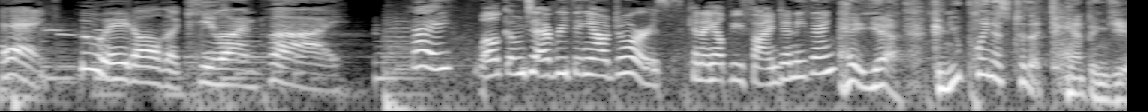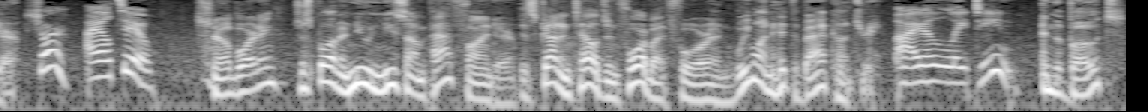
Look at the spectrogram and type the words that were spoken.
Hey, who ate all the key lime pie? Hey, welcome to Everything Outdoors. Can I help you find anything? Hey, yeah, can you point us to the camping gear? Sure, aisle two. Snowboarding? Just bought a new Nissan Pathfinder. It's got intelligent 4x4, and we want to hit the backcountry. Aisle 18. And the boats?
